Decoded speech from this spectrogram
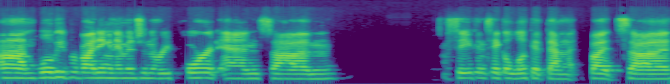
Um, we'll be providing an image in the report and um, so you can take a look at that. But uh,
